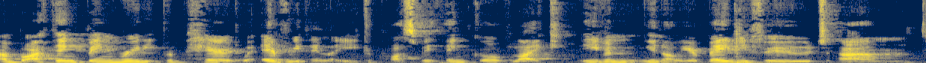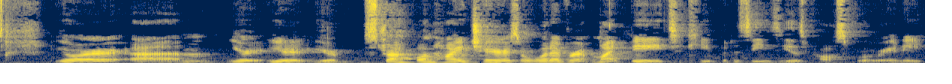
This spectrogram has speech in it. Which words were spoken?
Um, but I think being really prepared with everything that you could possibly think of, like even you know your baby food, um, your um, your your your strap on high chairs or whatever it might be to keep it as easy as possible, really.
